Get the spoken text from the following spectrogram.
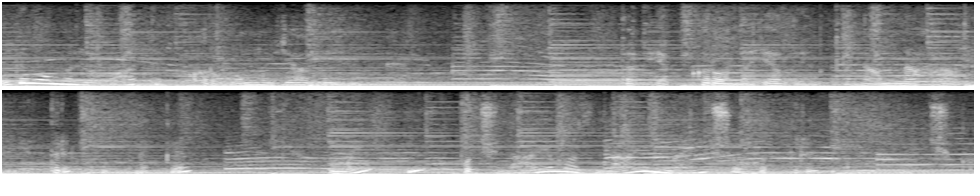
Будемо малювати крону ялинки. Як крона ялинки нам нагадує трикутники, ми починаємо з найменшого трикутничка.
